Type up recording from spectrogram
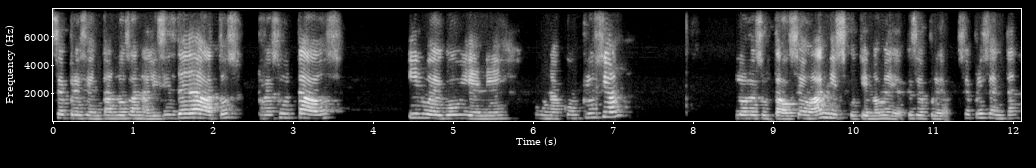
se presentan los análisis de datos, resultados, y luego viene una conclusión. Los resultados se van discutiendo a medida que se, se presentan.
